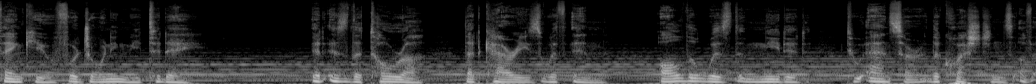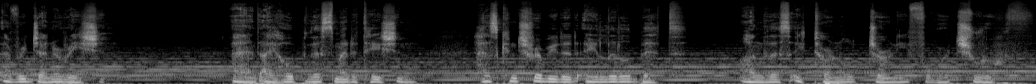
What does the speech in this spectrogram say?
Thank you for joining me today. It is the Torah that carries within all the wisdom needed to answer the questions of every generation. And I hope this meditation has contributed a little bit on this eternal journey for truth.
